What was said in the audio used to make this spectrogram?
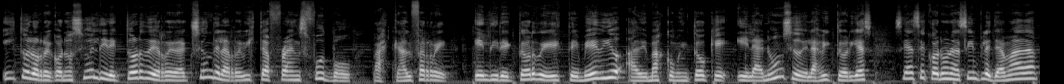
Esto lo reconoció el director de redacción de la revista France Football, Pascal Ferré. El director de este medio además comentó que el anuncio de las victorias se hace con una simple llamada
